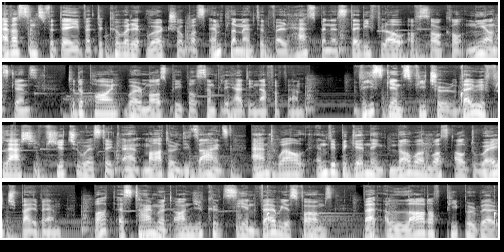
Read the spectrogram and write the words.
Ever since the day that the curated workshop was implemented there has been a steady flow of so-called neon skins to the point where most people simply had enough of them. These skins feature very flashy, futuristic and modern designs and well, in the beginning no one was outraged by them, but as time went on you could see in various forums that a lot of people were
